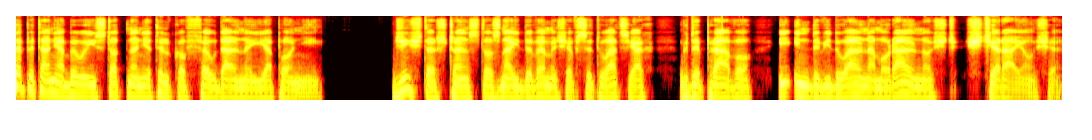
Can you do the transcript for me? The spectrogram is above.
Te pytania były istotne nie tylko w feudalnej Japonii. Dziś też często znajdujemy się w sytuacjach, gdy prawo i indywidualna moralność ścierają się.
